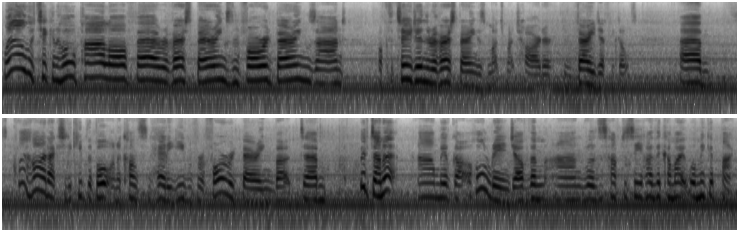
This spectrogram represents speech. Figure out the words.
Well, we've taken a whole pile of uh, reverse bearings and forward bearings, and of the two, doing the reverse bearing is much, much harder and very difficult. Um, it's quite hard actually to keep the boat on a constant heading, even for a forward bearing, but um, we've done it, and we've got a whole range of them, and we'll just have to see how they come out when we get back.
